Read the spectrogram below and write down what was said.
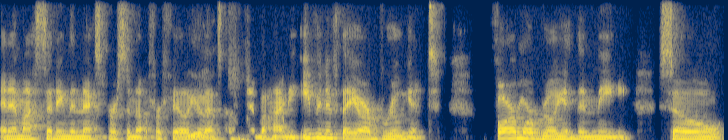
And am I setting the next person up for failure yeah. that's coming in behind me, even if they are brilliant, far more brilliant than me? So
